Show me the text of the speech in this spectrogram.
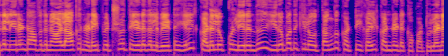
இதில் இரண்டாவது நாளாக நடைபெற்ற தேடுதல் வேட்டையில் கடலுக்குள் இருந்து இருபது கிலோ தங்க கட்டிகள் கண்டெடுக்கப்பட்டுள்ளன.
